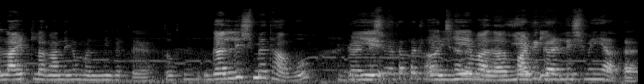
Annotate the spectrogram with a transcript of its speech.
लाइट लगाने का मन नहीं करता है। तो फिर गर्लिश में था वो। में पर और ये वाला ये भी गर्लिश में ही आता है।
